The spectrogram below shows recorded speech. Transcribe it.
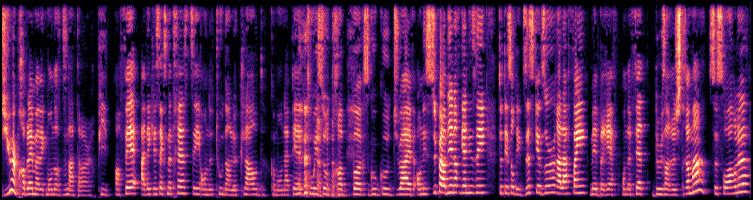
J'ai eu un problème avec mon ordinateur. Puis, en fait, avec les sex maîtresses, tu sais, on a tout dans le cloud, comme on appelle. Tout est sur Dropbox, Google Drive. On est super bien organisé. Tout est sur des disques durs à la fin. Mais bref, on a fait deux enregistrements ce soir-là.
